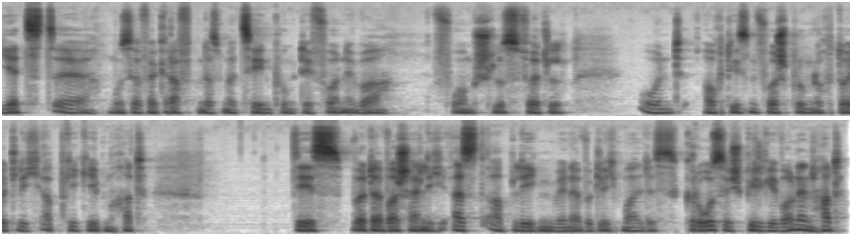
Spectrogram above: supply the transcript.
Jetzt äh, muss er verkraften, dass man zehn Punkte vorne war vor dem Schlussviertel und auch diesen Vorsprung noch deutlich abgegeben hat. Das wird er wahrscheinlich erst ablegen, wenn er wirklich mal das große Spiel gewonnen hat.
